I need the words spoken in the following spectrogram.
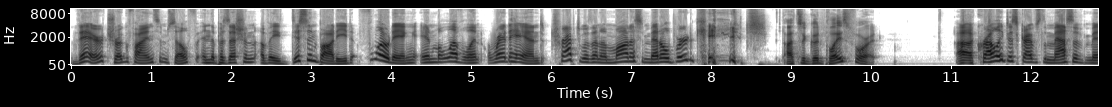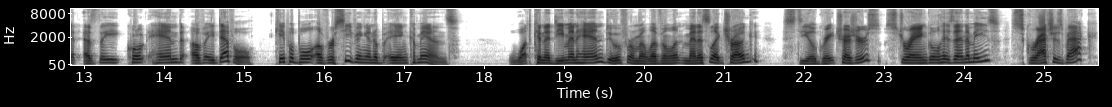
There, Trug finds himself in the possession of a disembodied, floating, and malevolent red hand trapped within a modest metal bird cage. That's a good place for it. Uh, Crowley describes the massive mitt as the quote hand of a devil, capable of receiving and obeying commands. What can a demon hand do for a malevolent menace like Trug? Steal great treasures, strangle his enemies, scratch his back?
